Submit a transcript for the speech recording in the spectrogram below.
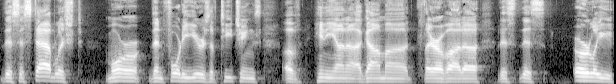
this established more than 40 years of teachings of Hinayana, Agama, Theravada, this, this early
